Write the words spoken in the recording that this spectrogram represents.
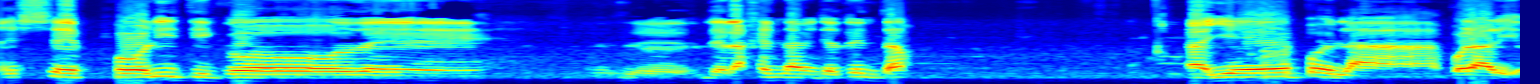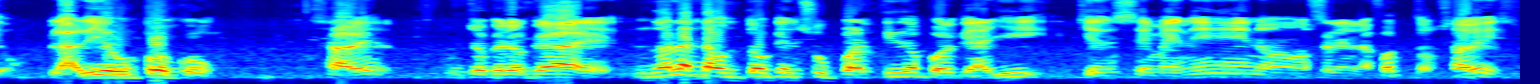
ese político de, de, de la Agenda 2030, ayer pues la, pues la lió, la lió un poco, ¿sabes? Yo creo que eh, no le han dado un toque en su partido porque allí quien se menee no sale en la foto, ¿sabéis?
